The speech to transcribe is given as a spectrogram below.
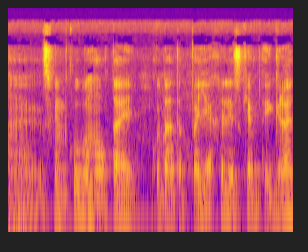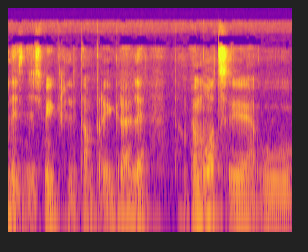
э, своим клубом Алтай куда-то поехали, с кем-то играли, здесь выиграли, там проиграли. Эмоции у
